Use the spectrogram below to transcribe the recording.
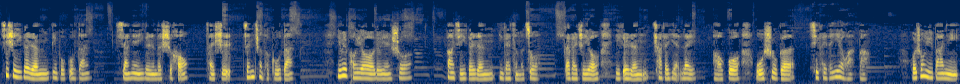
其实一个人并不孤单，想念一个人的时候，才是真正的孤单。一位朋友留言说：“放弃一个人应该怎么做？大概只有一个人擦着眼泪熬过无数个漆黑的夜晚吧。”我终于把你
